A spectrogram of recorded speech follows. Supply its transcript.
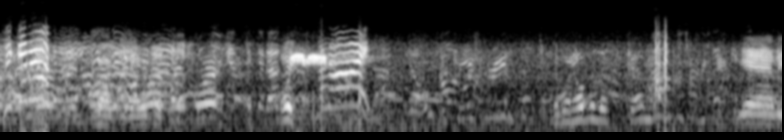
Pick it up! Hey, Nice! it went over the camera. Yeah,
